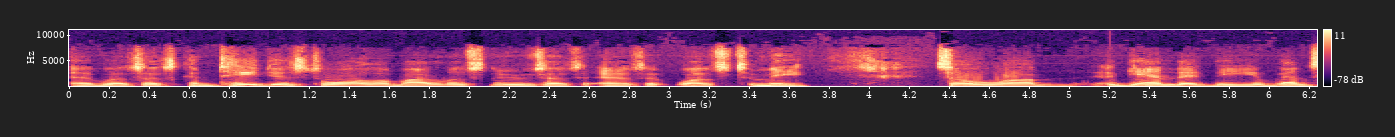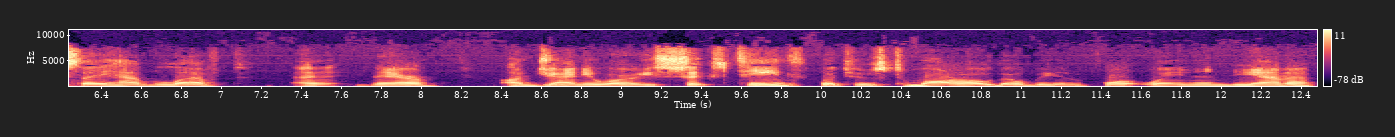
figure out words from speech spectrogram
it was as contagious to all of my listeners as, as it was to me. So, um, again, the, the, events they have left uh, there on January 16th, which is tomorrow, they'll be in Fort Wayne, Indiana.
